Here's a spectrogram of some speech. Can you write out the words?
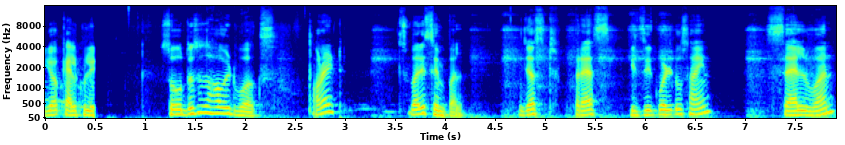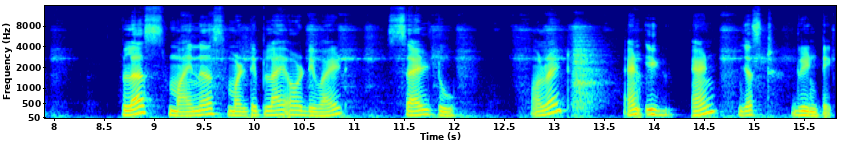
your calculator. So this is how it works. All right it's very simple. Just press is equal to sign. Cell 1 plus minus multiply or divide cell 2 all right and and just green tick.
